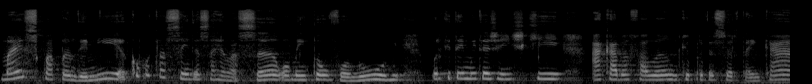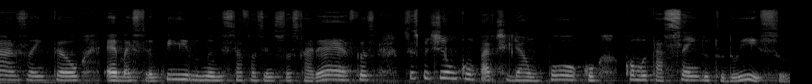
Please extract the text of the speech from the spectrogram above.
mas com a pandemia, como está sendo essa relação? Aumentou o volume? Porque tem muita gente que acaba falando que o professor está em casa, então é mais tranquilo, não está fazendo suas tarefas. Vocês podiam compartilhar um pouco como está sendo tudo isso?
